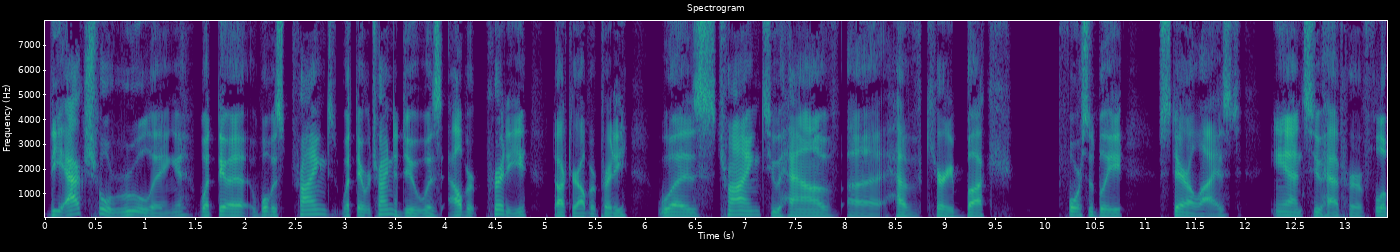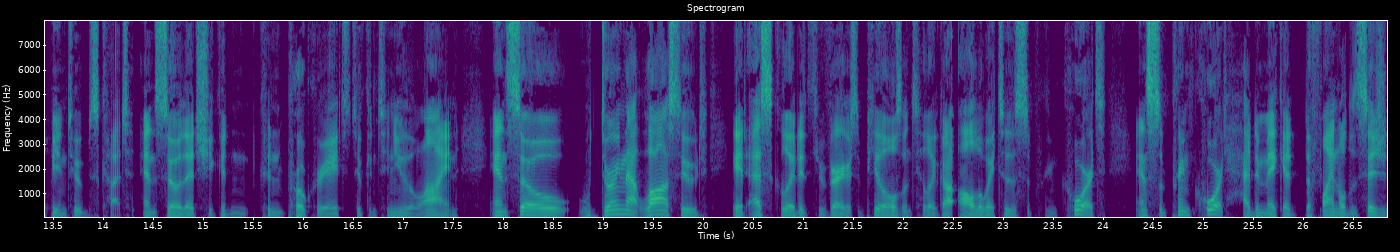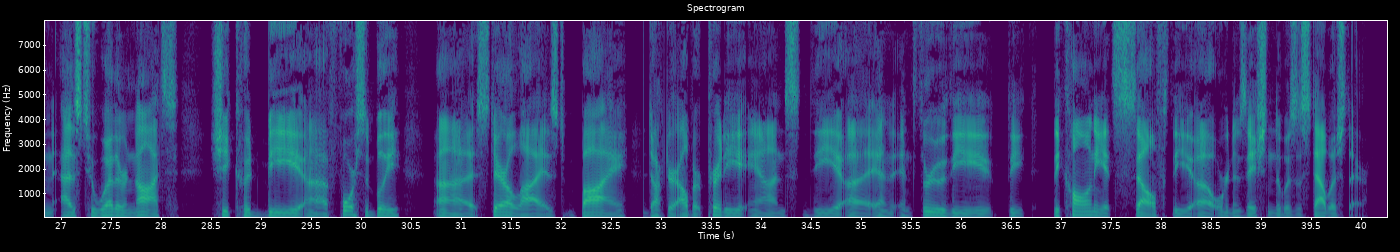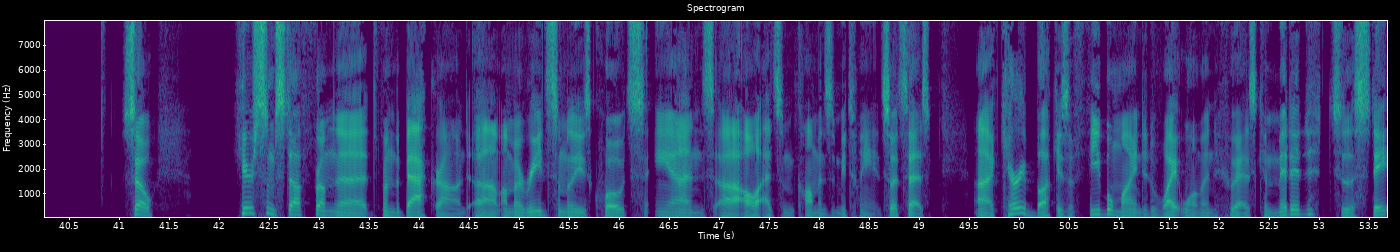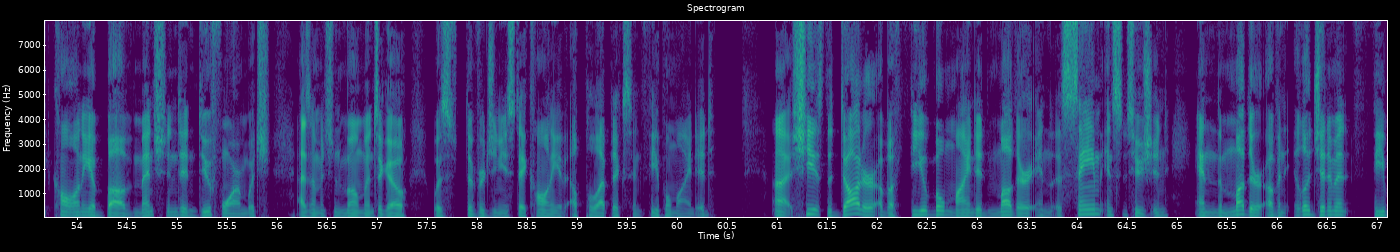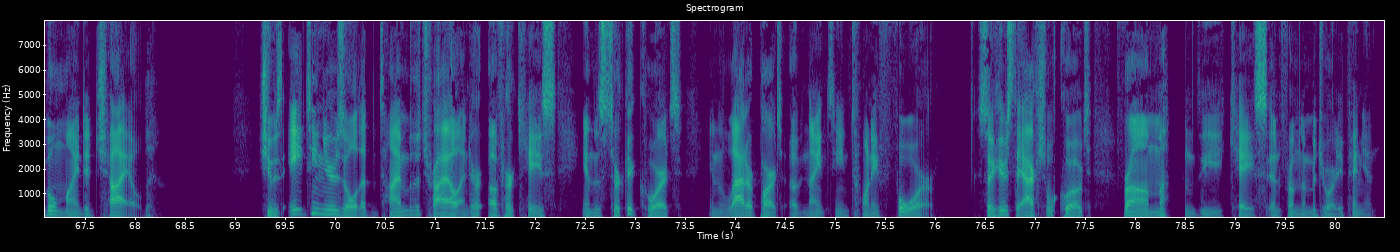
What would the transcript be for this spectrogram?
The actual ruling, what the what was trying, to, what they were trying to do was Albert Priddy, Dr. Albert Priddy, was trying to have uh, have Carrie Buck forcibly sterilized and to have her fallopian tubes cut, and so that she couldn't couldn't procreate to continue the line. And so during that lawsuit, it escalated through various appeals until it got all the way to the Supreme Court, and Supreme Court had to make a, the final decision as to whether or not she could be uh, forcibly uh, sterilized by Dr. Albert Priddy and the uh, and and through the the the colony itself, the uh, organization that was established there. So here's some stuff from the from the background. Um, I'm to read some of these quotes and uh, I'll add some comments in between. So it says. Uh, Carrie Buck is a feeble minded white woman who has committed to the state colony above mentioned in due form, which, as I mentioned a moment ago, was the Virginia state colony of epileptics and feeble minded. Uh, she is the daughter of a feeble minded mother in the same institution and the mother of an illegitimate feeble minded child. She was 18 years old at the time of the trial and her, of her case in the circuit court in the latter part of 1924. So here's the actual quote from the case and from the majority opinion.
